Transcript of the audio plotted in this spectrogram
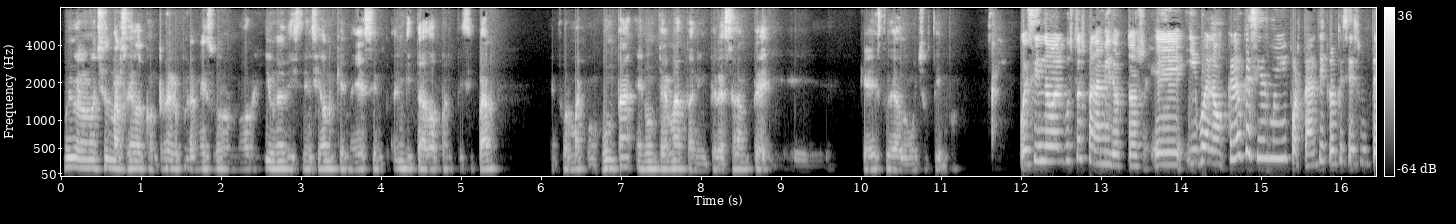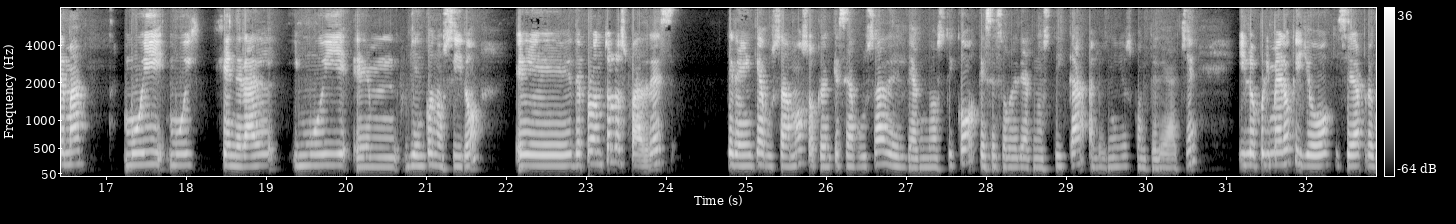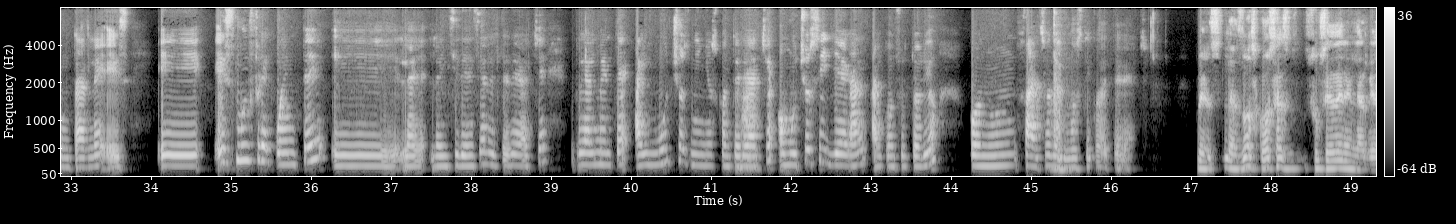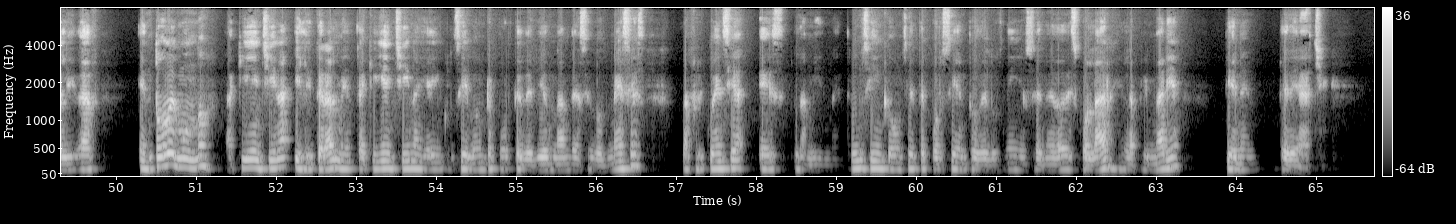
Muy buenas noches, Marcelo. Al contrario, para mí es un honor y una distinción que me hayas invitado a participar en forma conjunta en un tema tan interesante eh, que he estudiado mucho tiempo. Pues sí, no, el gusto es para mí, doctor. Eh, y bueno, creo que sí es muy importante y creo que sí es un tema muy, muy general y muy em, bien conocido. Eh, de pronto los padres creen que abusamos o creen que se abusa del diagnóstico, que se sobrediagnostica a los niños con TDAH. Y lo primero que yo quisiera preguntarle es, eh, ¿es muy frecuente la, la, incidencia del TDAH? Realmente hay muchos niños con TDAH o muchos sí llegan al consultorio con un falso diagnóstico de TDAH. Pues las dos cosas suceden en la realidad. en todo el mundo, aquí en China y literalmente aquí en China, y hay inclusive un reporte de Vietnam de hace dos meses, la frecuencia es la misma. Entre un 5 o un 7% de los niños en edad escolar, en la primaria, tienen TDAH.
